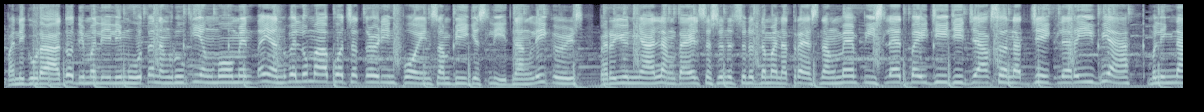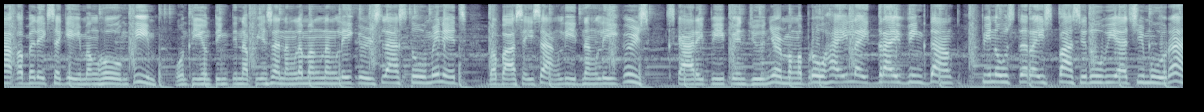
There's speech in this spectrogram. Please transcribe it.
Panigurado di malilimutan ng rookie ang moment na yan. Well umabot sa 13 points ang biggest lead ng Lakers. Pero yun nga lang dahil sa sunod-sunod naman na tres ng Memphis led by Gigi Jackson at Jake Laravia muling nakabalik sa game game ang home team. Unti-unting tinapiasan ng lamang ng Lakers last 2 minutes baba sa isang lead ng Lakers. Scottie Pippen Jr. mga bro highlight driving dunk pinosterize pa si Rui Hachimura.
